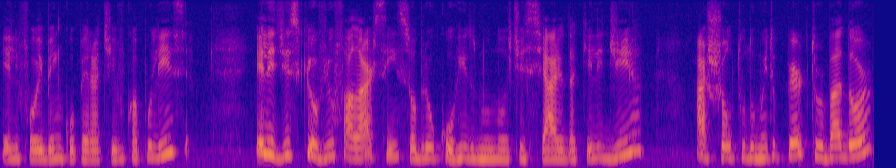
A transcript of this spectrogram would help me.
ele foi bem cooperativo com a polícia. Ele disse que ouviu falar sim sobre o ocorrido no noticiário daquele dia, achou tudo muito perturbador,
